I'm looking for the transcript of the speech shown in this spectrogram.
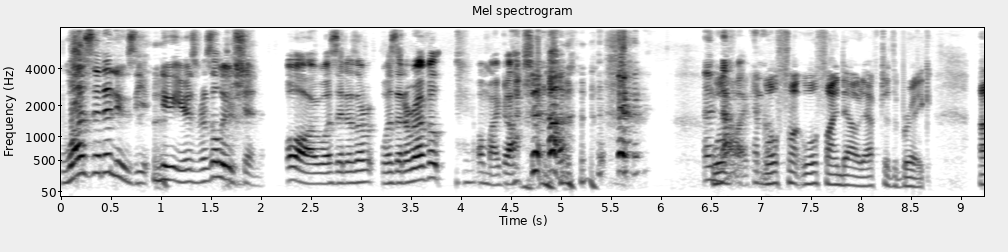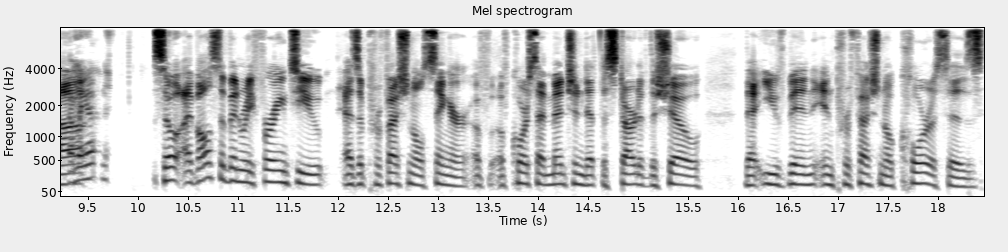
was it a New Year's resolution? or was it a was it a revel? Oh my gosh! and we'll, now I can we'll fi- we'll find out after the break. Uh, Coming up. Next. So I've also been referring to you as a professional singer. Of of course, I mentioned at the start of the show that you've been in professional choruses,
